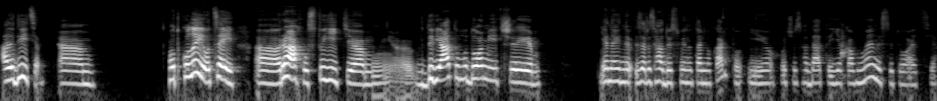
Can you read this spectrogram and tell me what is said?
Але дивіться, е, от коли оцей е, раху стоїть е, в дев'ятому домі, чи я навіть не, зараз згадую свою натальну карту і хочу згадати, яка в мене ситуація.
